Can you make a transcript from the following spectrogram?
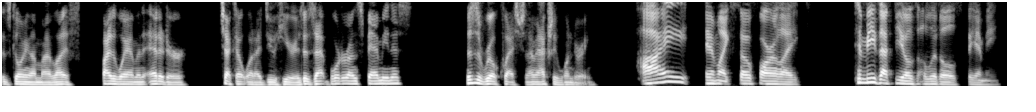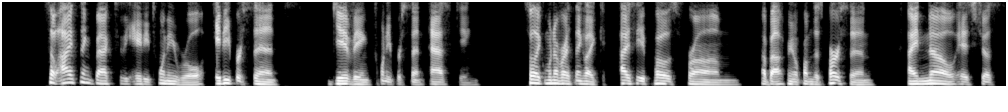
is going on my life. By the way, I'm an editor. Check out what I do here. Does that border on spamminess? This is a real question. I'm actually wondering. I am like so far like to me that feels a little spammy. So I think back to the 80-20 rule, 80% giving, 20% asking. So like whenever I think like I see a post from about, you know, from this person, I know it's just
